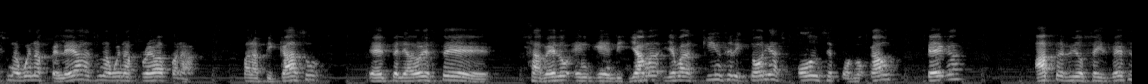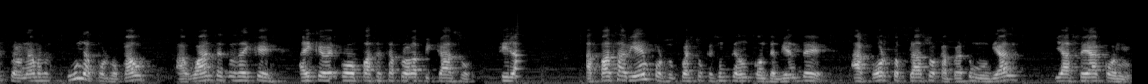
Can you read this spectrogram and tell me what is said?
Es una buena pelea, es una buena prueba para, para Picasso. El peleador este Sabelo Nguimbanjana lleva 15 victorias, 11 por nocaut, pega, ha perdido 6 veces, pero nada más una por nocaut, aguanta, entonces hay que, hay que ver cómo pasa esta prueba Picasso. Si la, la pasa bien, por supuesto que es un, un contendiente a corto plazo a campeonato mundial, ya sea con,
